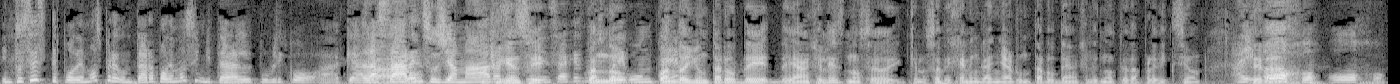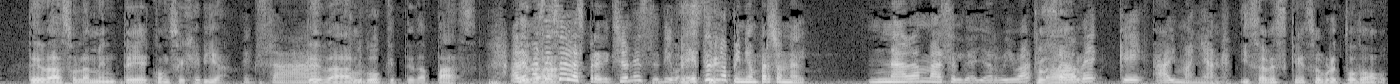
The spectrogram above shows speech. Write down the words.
Entonces te podemos preguntar, podemos invitar al público a que al Claro. azar en sus llamadas, Y en fíjense, sus mensajes cuando, nos pregunten. cuando hay un tarot de, de ángeles, no se, que no se dejen engañar, un tarot de ángeles no te da predicción, Ay, te da, ojo, ojo. Te da solamente consejería, Exacto. te da algo que te da paz. Además, da- eso de las predicciones, digo, esta Este- es mi opinión personal. Nada más el de allá arriba Claro. sabe que hay mañana. Y sabes qué, sobre todo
